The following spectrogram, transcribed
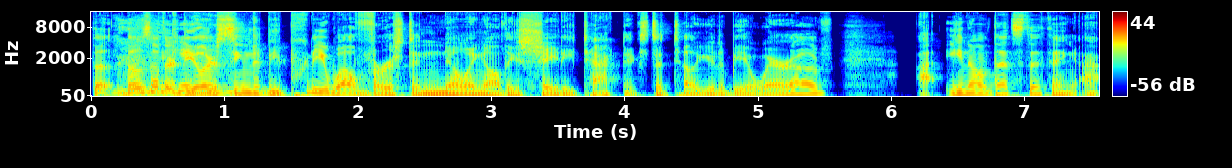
th those other dealers seem to be pretty well versed in knowing all these shady tactics to tell you to be aware of. I, you know, that's the thing. I,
